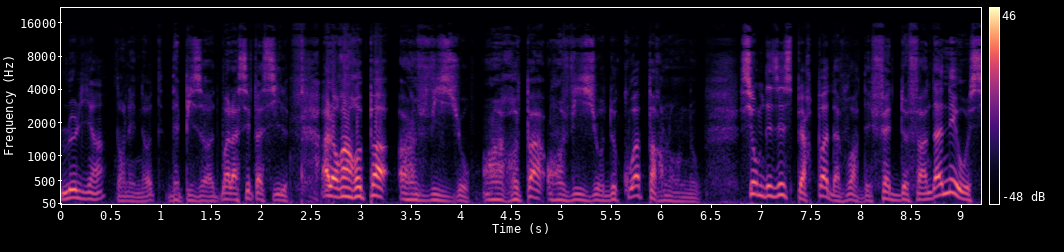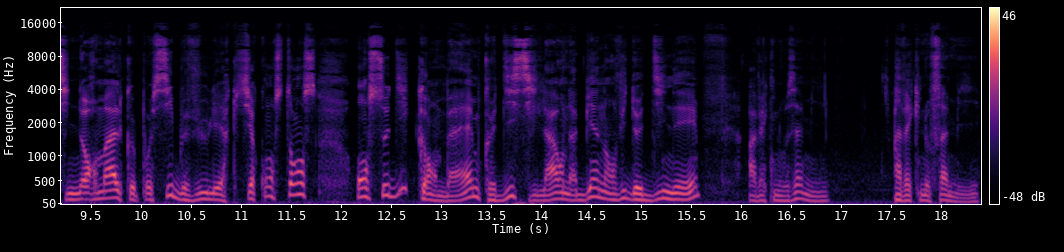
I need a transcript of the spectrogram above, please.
le lien dans les notes d'épisode. Voilà, c'est facile. Alors un repas en visio, un repas en visio, de quoi parlons-nous? Si on ne désespère pas d'avoir des fêtes de fin d'année aussi normales que possible vu les circonstances, on se dit quand même que d'ici là, on a bien envie de dîner avec nos amis, avec nos familles,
